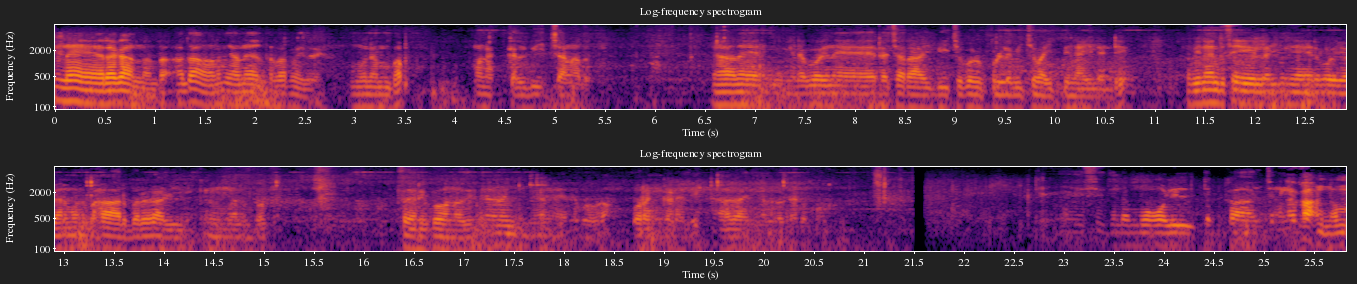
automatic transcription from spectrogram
നേരെ കാണുന്നുണ്ട്. അതാണ് ഞാൻ നേരത്തെ പറഞ്ഞത്. മുനമ്പം മുനക്കൽ ബീച്ചാണത്. ഞാൻ നേരെ ഇങ്ങനെ പോയി നേരെ Cherai beach Kuzhupilly beach Vypin island പിന്നെ എന്റെ സൈഡിൽ നേരെ പോയി വേണം മുൻപ് ഹാർബർ കഴി മുനമ്പം കയറി പോകുന്നത് ഞാൻ ഇങ്ങനെ നേരെ പോവാം. പുറംകടൽ ആ കാര്യങ്ങളിലൊക്കെ പോകാം ഇതിന്റെ മുകളിലത്തെ കാഴ്ച നിങ്ങൾ കാണണം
